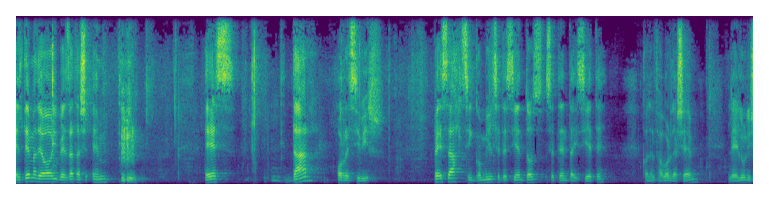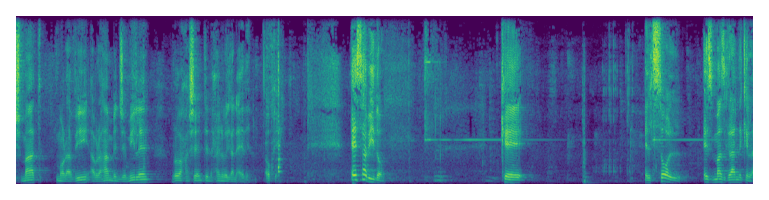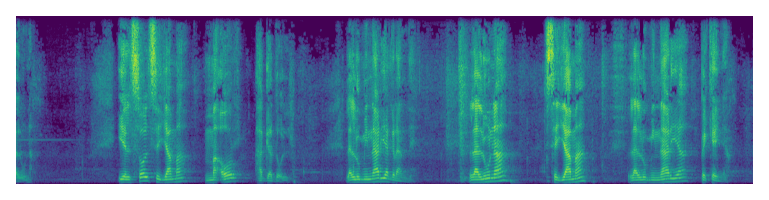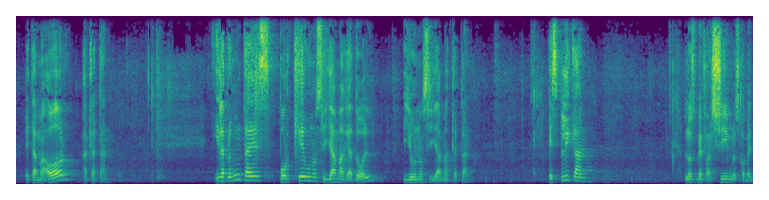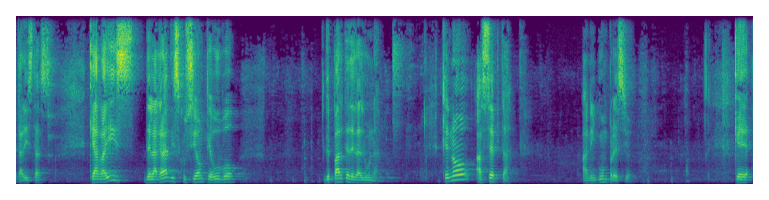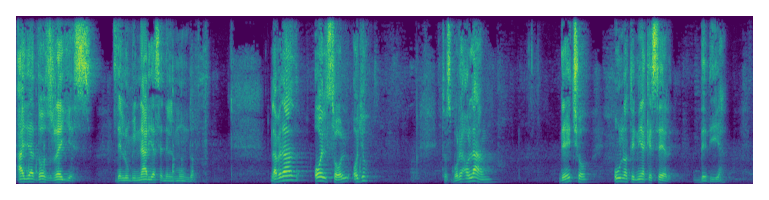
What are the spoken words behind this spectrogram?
El tema de hoy, Bezat Hashem, es dar o recibir. Pesach 5777, con el favor de Hashem, Leilun Ishmat Moravi, Abraham Benjamile, Ruach Hashem Tenehenu Vegan Eden. Ok. He sabido que el sol es más grande que la luna. Y el sol se llama Maor Hagadol, la luminaria grande. La luna se llama la luminaria pequeña. Eta Maor Akatán. Y la pregunta es, ¿por qué uno se llama Gadol y uno se llama Katán? Explican los mefarshim, los comentaristas, que a raíz de la gran discusión que hubo de parte de la luna, que no acepta a ningún precio que haya dos reyes de luminarias en el mundo. La verdad, o el sol o yo. Entonces, Boreolam, de hecho, uno tenía que ser de día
